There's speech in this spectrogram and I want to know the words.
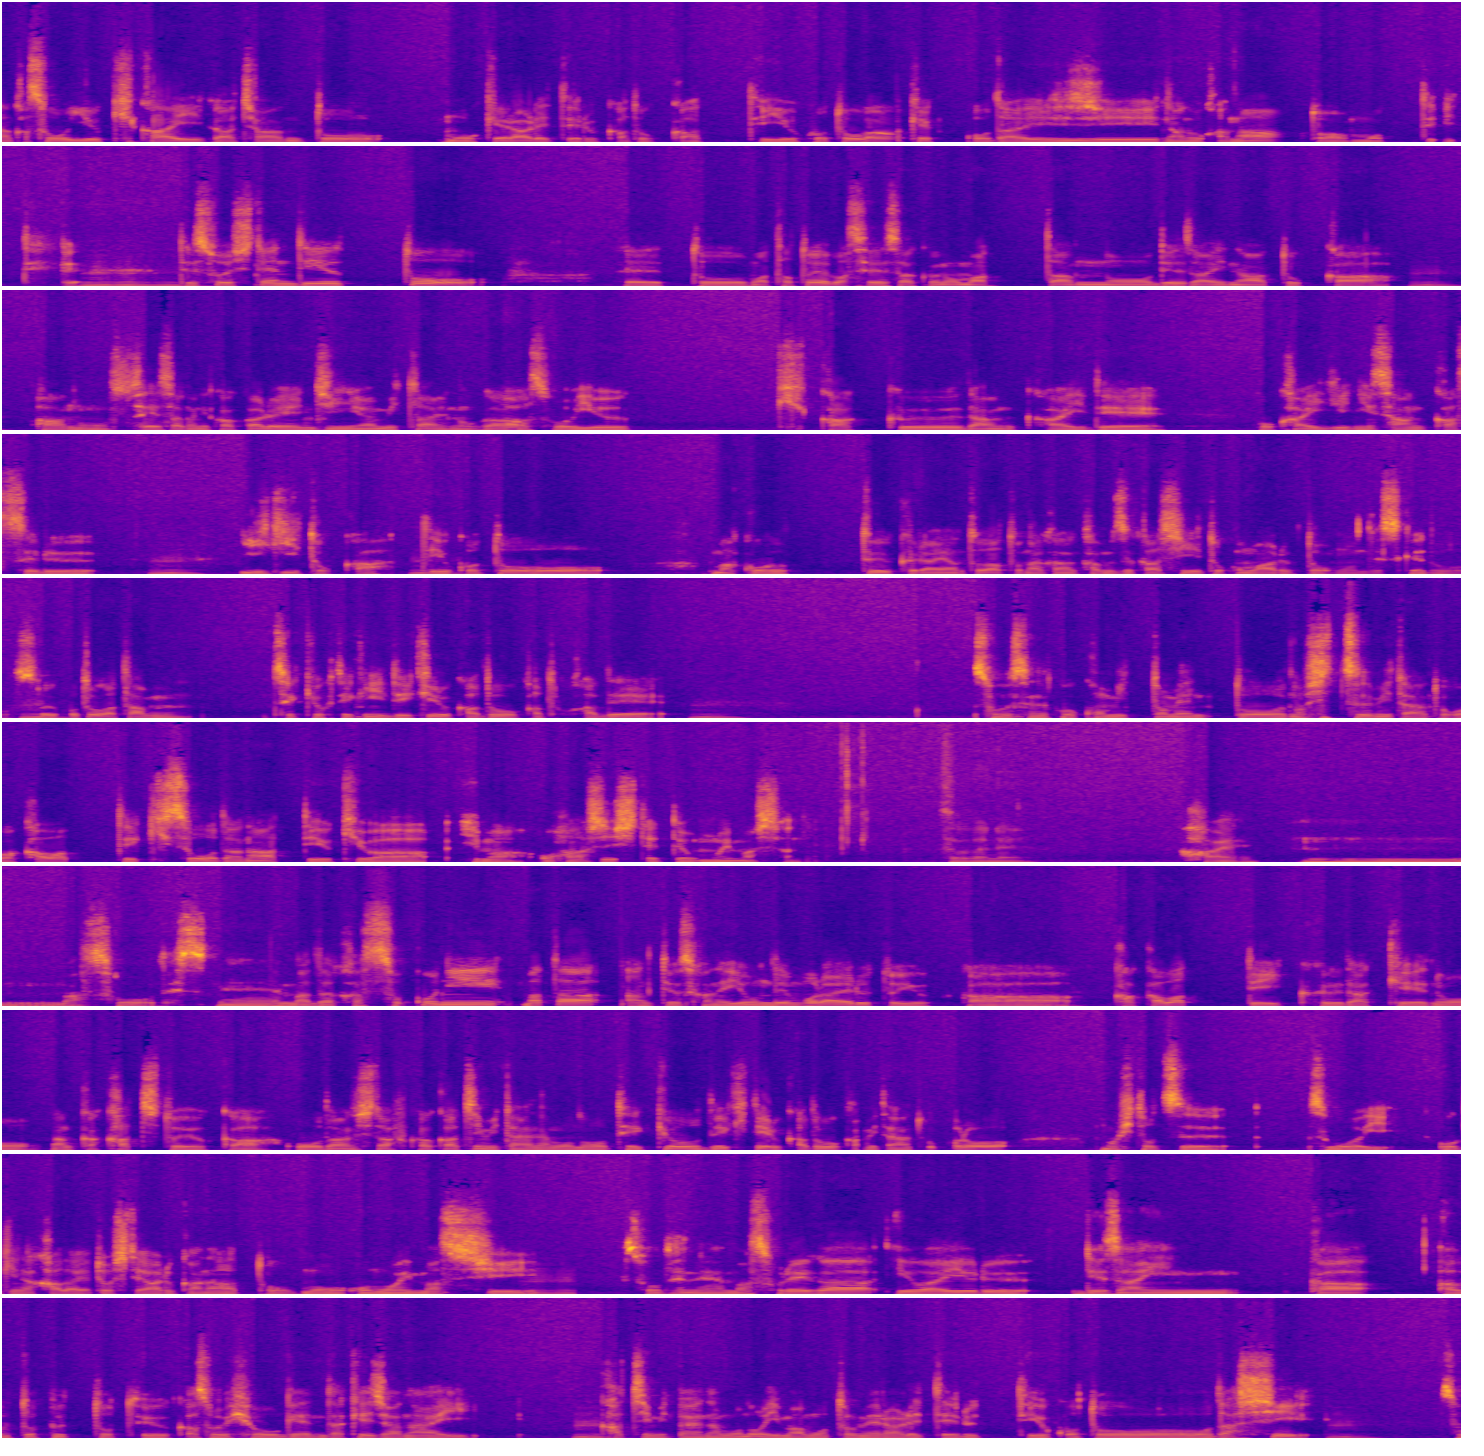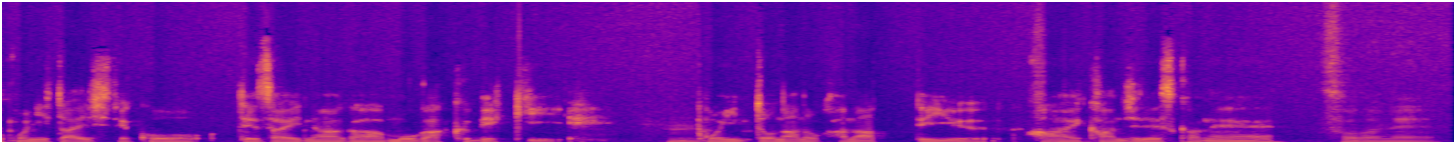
なんかそういう機会がちゃんと設けられてるかとかっていうことが結構大事なのかなとは思っていて、うんうんうん。でそういう視点で言うと,、えーとまあ、例えば制作の末端のデザイナーとかうん。あの制作にかかるエンジニアみたいのがそういう企画段階でこう会議に参加するうん。意義とかっていうことを、まあこうというクライアントだとなかなか難しいところもあると思うんですけど、そういうことが多分積極的にできるかどうかとかでうんそうですねこうコミットメントの質みたいなところが変わってきそうだなっていう気は今お話ししてて思いましたね。そうだねはい。うーん、まあそうですね。まあだからそこにまた、なんていうんですかね、呼んでもらえるというか、関わっていくだけのなんか価値というか、横断した付加価値みたいなものを提供できてるかどうかみたいなところも一つ、すごい大きな課題としてあるかなとも思いますし、うんうんそうですね。まあそれがいわゆるデザインがアウトプットというかそういう表現だけじゃないうん価値みたいなものを今求められてるっていうことだし、うんそこに対してこうデザイナーがもがくべきうんポイントなのかなっていう、はい、感じですかね。そうだね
